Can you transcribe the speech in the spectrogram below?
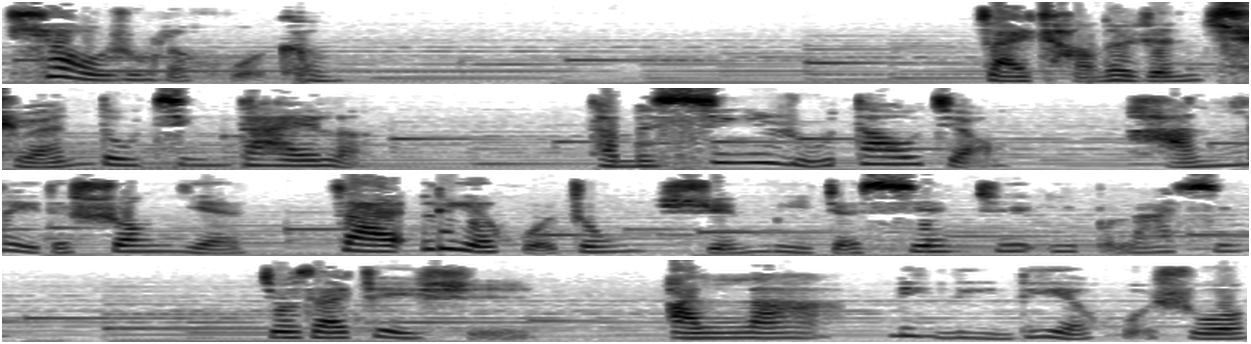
跳入了火坑。在场的人全都惊呆了，他们心如刀绞，含泪的双眼在烈火中寻觅着先知伊布拉辛。就在这时，安拉命令烈火说：“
